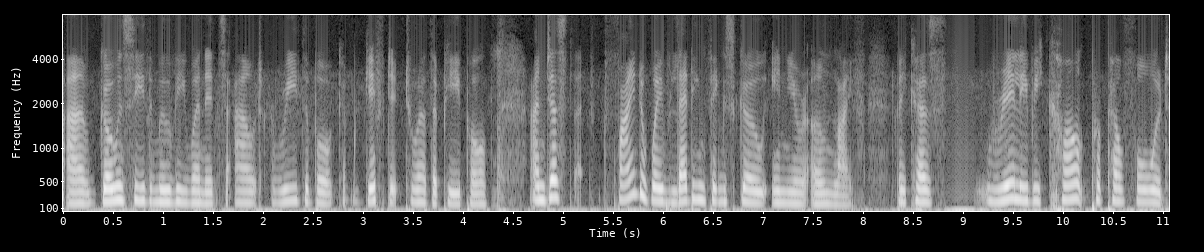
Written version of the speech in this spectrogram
Um, go and see the movie when it's out. Read the book. Gift it to other people, and just find a way of letting things go in your own life because really we can't propel forward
